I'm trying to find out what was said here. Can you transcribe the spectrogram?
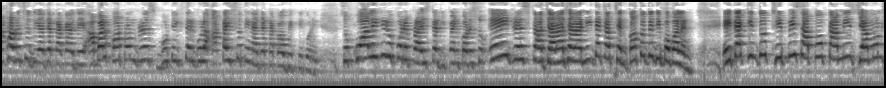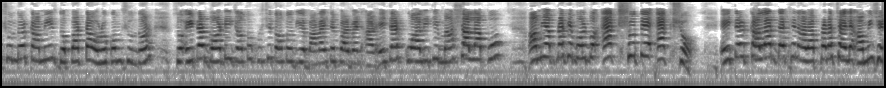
আঠারোশো, দুই হাজার টাকায় দেই, আবার কটন ড্রেস বুটিক্স এরগুলো আঠাইশো, তিন হাজার টাকাও বিক্রি করি। সো কোয়ালিটির উপরে প্রাইসটা ডিপেন্ড করে। সো এই ড্রেসটা যারা যারা নিতে চাচ্ছেন, কততে দিব বলেন? এটা কিন্তু থ্রি পিস আপো কামিজ, যেমন সুন্দর কামিজ, দোপাট্টা ওরকম সুন্দর। সো এটার বডি যত খুশি তত দিয়ে বানাইতে পারবেন। আর এটার কোয়ালিটি মাশাল আপু আমি আপনাকে বলব একশোতে একশো। এইটার কালার দেখেন, আর আপনারা চাইলে আমি যে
